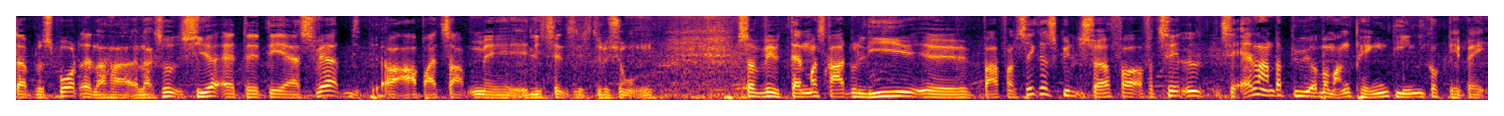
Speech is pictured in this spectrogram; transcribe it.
der er blevet spurgt eller har lagt ud, siger, at øh, det er svært at arbejde sammen med licensinstitutionen. Så vil Danmarks Radio lige, øh, bare for en sikkerheds skyld, sørge for at fortælle til alle andre byer, hvor mange penge de egentlig går glip af.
